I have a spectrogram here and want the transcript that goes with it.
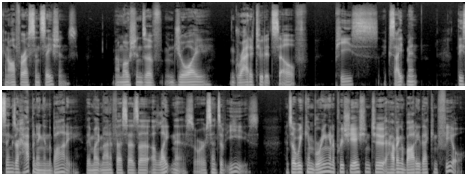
can offer us sensations, emotions of joy, gratitude itself, peace, excitement. These things are happening in the body. They might manifest as a, a lightness or a sense of ease. And so we can bring an appreciation to having a body that can feel.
